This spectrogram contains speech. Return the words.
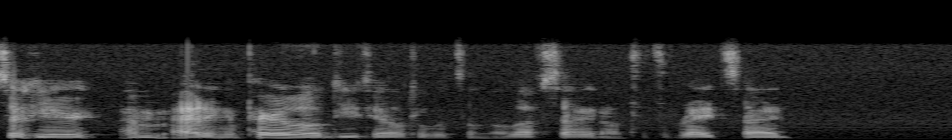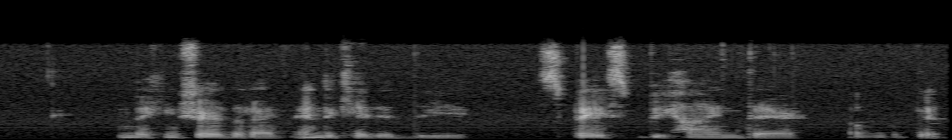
So here I'm adding a parallel detail to what's on the left side onto the right side, making sure that I've indicated the space behind there a little bit.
